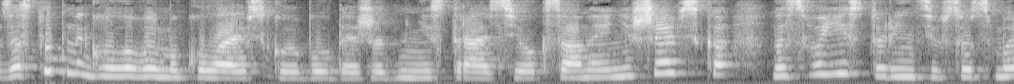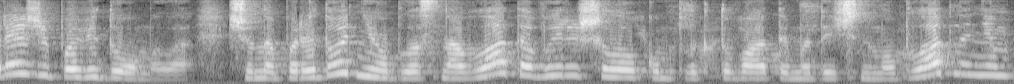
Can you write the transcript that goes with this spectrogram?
Заступник голови Миколаївської облдержадміністрації Оксана Янішевська на своїй сторінці в соцмережі повідомила, що напередодні обласна влада вирішила укомплектувати медичним обладнанням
